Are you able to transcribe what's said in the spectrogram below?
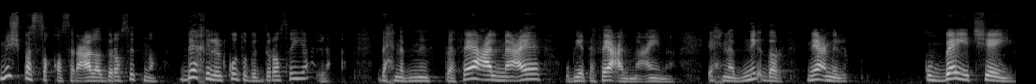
مش بس قاصر على دراستنا داخل الكتب الدراسية لا. ده إحنا بنتفاعل معاه وبيتفاعل معانا. إحنا بنقدر نعمل كوباية شاي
